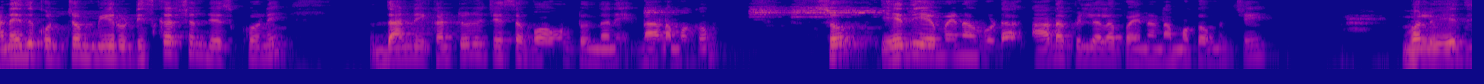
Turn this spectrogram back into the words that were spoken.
అనేది కొంచెం మీరు డిస్కషన్ చేసుకొని దాన్ని కంటిన్యూ చేస్తే బాగుంటుందని నా నమ్మకం. సో, ఏది ఏమైనా కూడా ఆడపిల్లల పైన నమ్మకం ఉంచి వాళ్ళు ఏది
